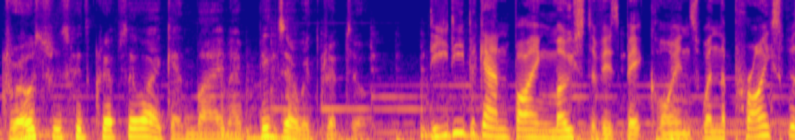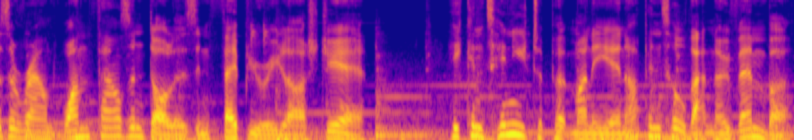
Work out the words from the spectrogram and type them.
groceries with crypto, I can buy my pizza with crypto. Didi began buying most of his bitcoins when the price was around $1,000 in February last year. He continued to put money in up until that November.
